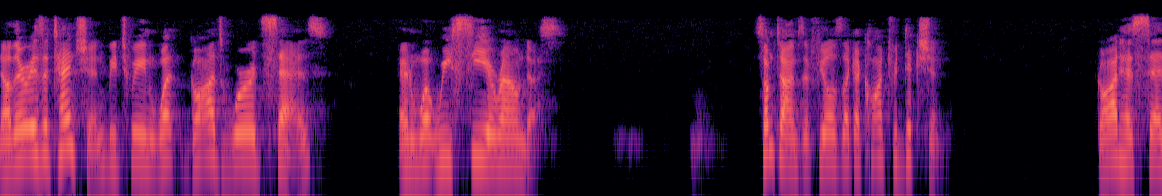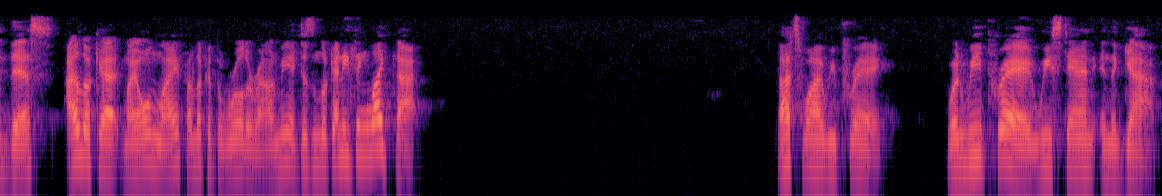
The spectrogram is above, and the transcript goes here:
Now, there is a tension between what God's word says and what we see around us. Sometimes it feels like a contradiction. God has said this. I look at my own life, I look at the world around me, it doesn't look anything like that. That's why we pray. When we pray, we stand in the gap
